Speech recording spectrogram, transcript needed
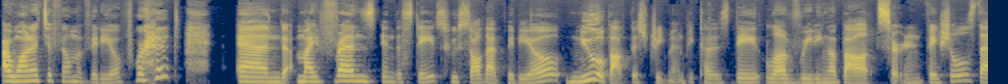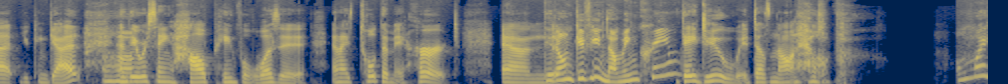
I wanted to film a video for it. And my friends in the states who saw that video knew about this treatment because they love reading about certain facials that you can get, Uh-huh. and they were saying how painful was it, and I told them it hurt, and they don't give you numbing cream. They do. It does not help. Oh my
